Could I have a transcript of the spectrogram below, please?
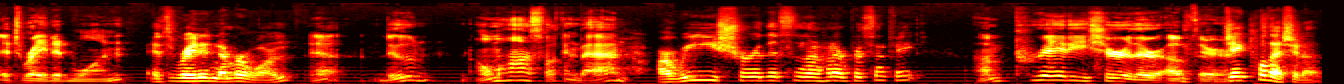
It's rated one. It's rated number one. Yeah, dude, Omaha's fucking bad. Are we sure this is 100% fake? I'm pretty sure they're up there. Jake, pull that shit up.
